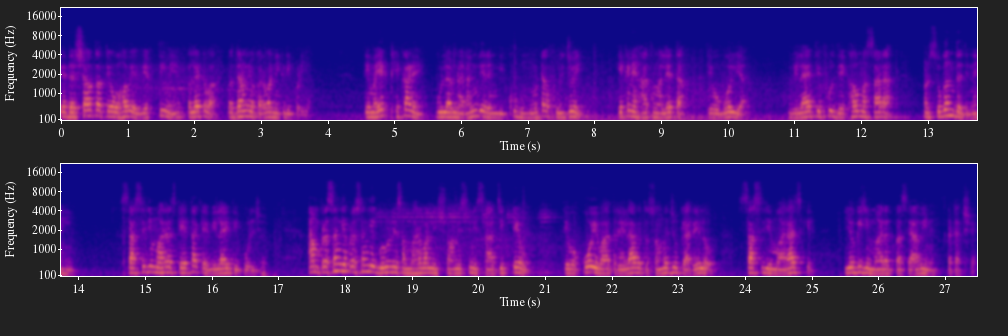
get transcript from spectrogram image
તે દર્શાવતા તેઓ હવે વ્યક્તિને પલટવા પધરામણીઓ કરવા નીકળી પડ્યા. તેમાં એક ઠેકાણે ગુલાબના રંગબેરંગી ખૂબ મોટા ફૂલ જોઈ એકને હાથમાં લેતા તેઓ બોલ્યા, વિલાયતી ફૂલ દેખાવમાં સારા, પણ સુગંધ જ નહીં. શાસ્ત્રીજી મહારાજ કહેતા કે વિલાયતી ફૂલ છે. આમ પ્રસંગે પ્રસંગે ગુરુને સંભાળવાની સ્વામીશ્રીની સાહજિક ટેવ, તેઓ કોઈ વાત રેલાવે તો સમજવું કે આ રેલો શાસ્ત્રીજી મહારાજ કે યોગીજી મહારાજ પાસે આવીને અટકશે.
